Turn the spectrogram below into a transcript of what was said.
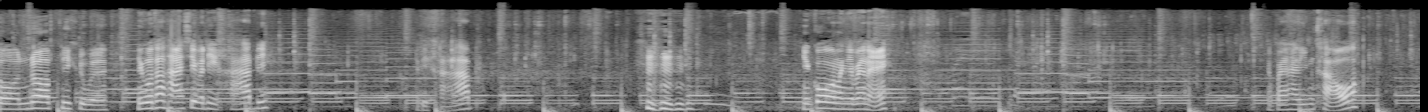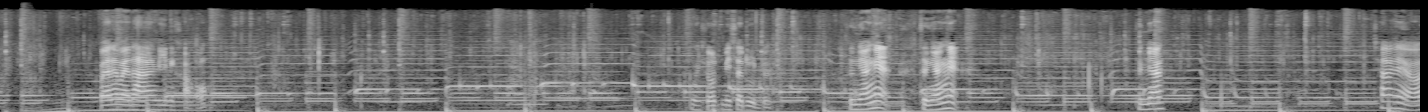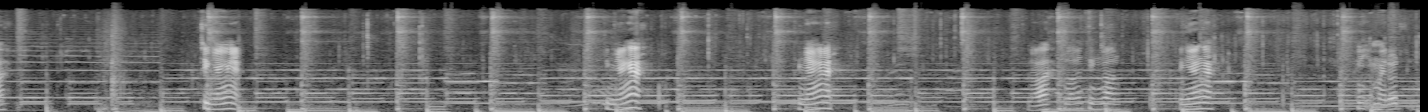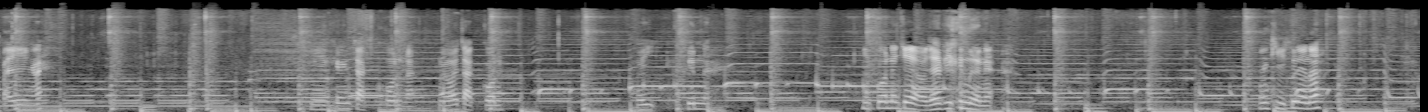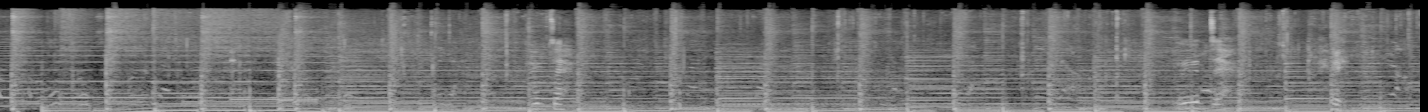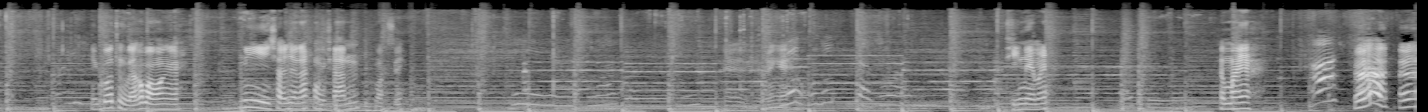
ตอนรอบนี่คือเบอร์นี่กูท้าทายสิสวัสดีครับดิสวัสดีครับฮิโก้กำลังจะไปไหนจะไปทางดินเขา ไปทำไมทางดินเขาโอ้ยรถมีสะดุดเลยถึงยังเนี่ย ถึงยังเนี่ย ถึงยัง ใช่เหรอ ถึงยังเนี่ย ถึงยังอะ ถึงยังอะเหรอรอให้ถึงก่อน ถึงยังอะ นี่ไม่รถไปเองนะมีเครื่องจักรกลนะหรือว่าจักรกล เฮ้ย ขึ้นนะนี่พวกน่าจะเอาให้พี่ขึ้นเลยเนี่ยมันขี่ขึ้นเลยนะ ลุกจ้ะอืดจ้ะเฮ้ยนิโก้ถึงแล้วเขาบอกว่าไง นี่ชัยชนะของฉัน บอกสิเออเป็นไง ทิ้งเลยไหมทำไมอะเออเออ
